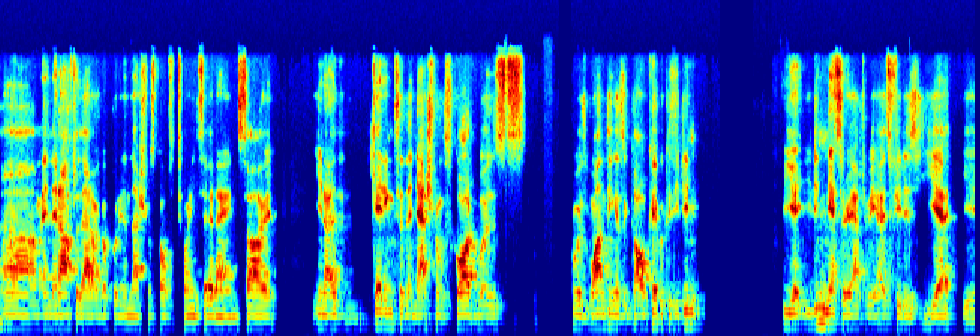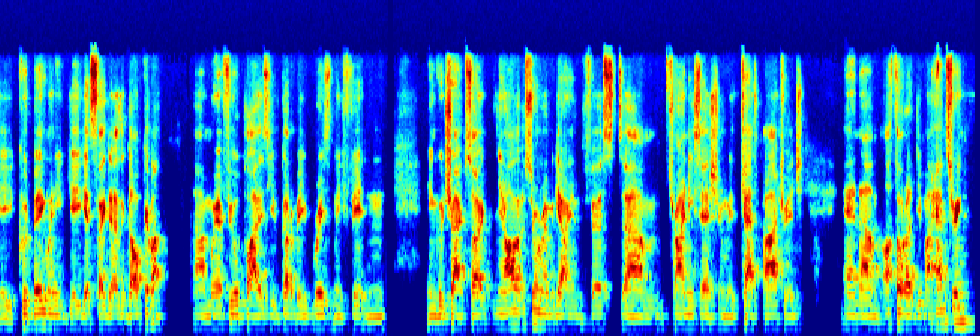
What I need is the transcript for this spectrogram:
um, and then after that, I got put in the national squad for 2013. So you know, getting to the national squad was was one thing as a goalkeeper because you didn't yeah, you didn't necessarily have to be as fit as yet you could be when you, you get selected as a goalkeeper. Um, where field players, you've got to be reasonably fit and in good shape. So, you know, I still remember going in the first um, training session with Kath Partridge, and um, I thought I did my hamstring.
